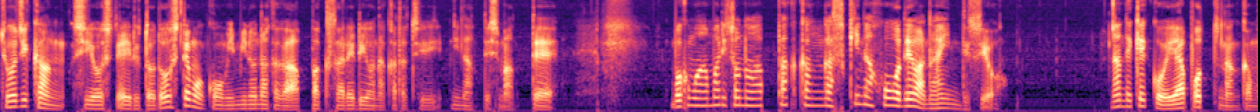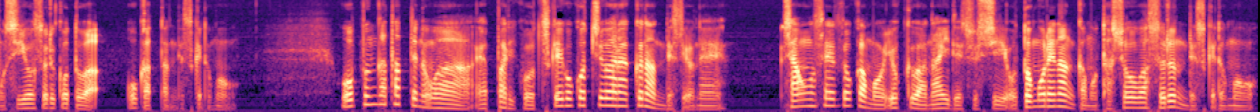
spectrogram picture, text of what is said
長時間使用しているとどうしてもこう耳の中が圧迫されるような形になってしまって、僕もあまりその圧迫感が好きな方ではないんですよ。なんで結構 AirPods なんかも使用することは多かったんですけども、オープン型ってのはやっぱりこう付け心地は楽なんですよね。遮音性とかも良くはないですし、音漏れなんかも多少はするんですけども、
